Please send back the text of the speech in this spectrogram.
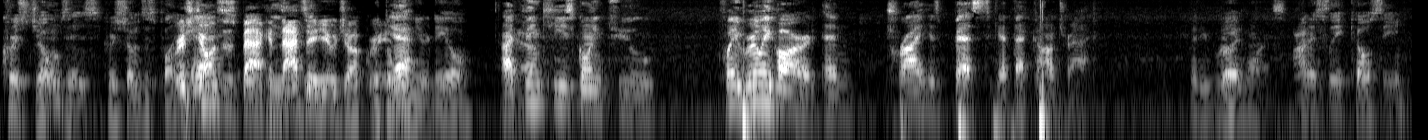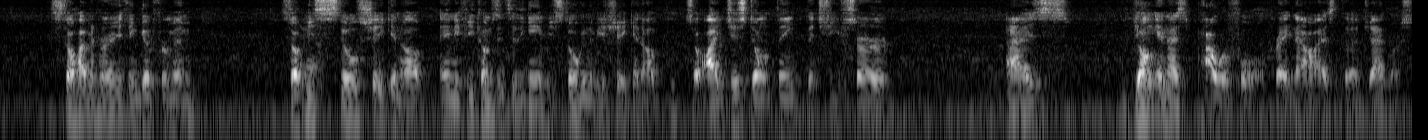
Chris Jones is. Chris Jones is playing Chris Yeah. Jones is back, and He's- that's a he- huge with upgrade. the Yeah. one-year deal. I Yeah. think he's going to play really hard and try his best to get that contract that he really But- wants. Honestly, Kelce, still haven't heard anything good from him. So Yeah. he's still shaken up, and if he comes into the game, he's still going to be shaken up. So I just don't think the Chiefs are as young and as powerful right now as the Jaguars.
